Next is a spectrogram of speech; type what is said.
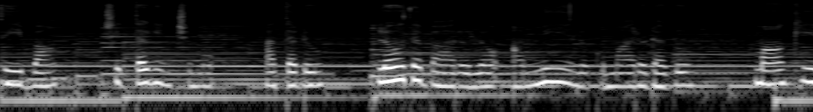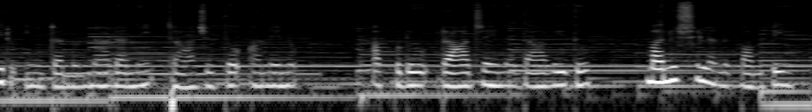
సీబా చిత్తగించుము. అతడు లోదెబారులో అమ్మీయలు కుమారుడగు మాకీరు ఇంటనున్నాడని రాజుతో అనెను. అప్పుడు రాజైన దావీదు మనుషులను పంపి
